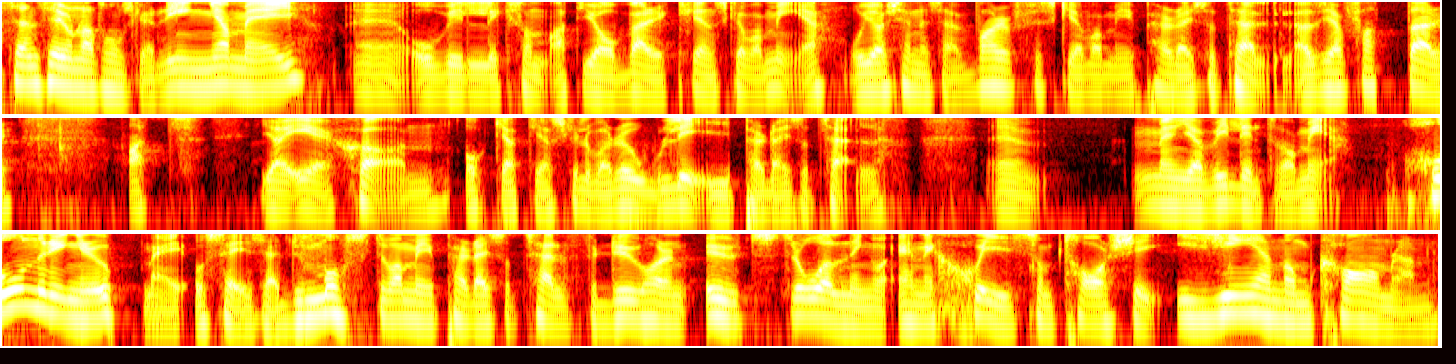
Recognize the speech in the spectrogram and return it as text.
Sen säger hon att hon ska ringa mig eh, och vill liksom att jag verkligen ska vara med. Och jag känner så här, varför ska jag vara med i Paradise Hotel? Alltså jag fattar att jag är skön och att jag skulle vara rolig i Paradise Hotel. Eh, men jag vill inte vara med. Hon ringer upp mig och säger så här: du måste vara med i Paradise Hotel för du har en utstrålning och energi som tar sig igenom kameran.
